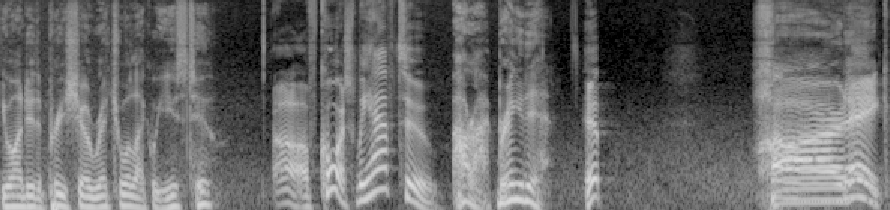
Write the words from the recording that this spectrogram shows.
you want to do the pre show ritual like we used to? oh, of course, we have to. All right, bring it in. Hip, Heartache,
